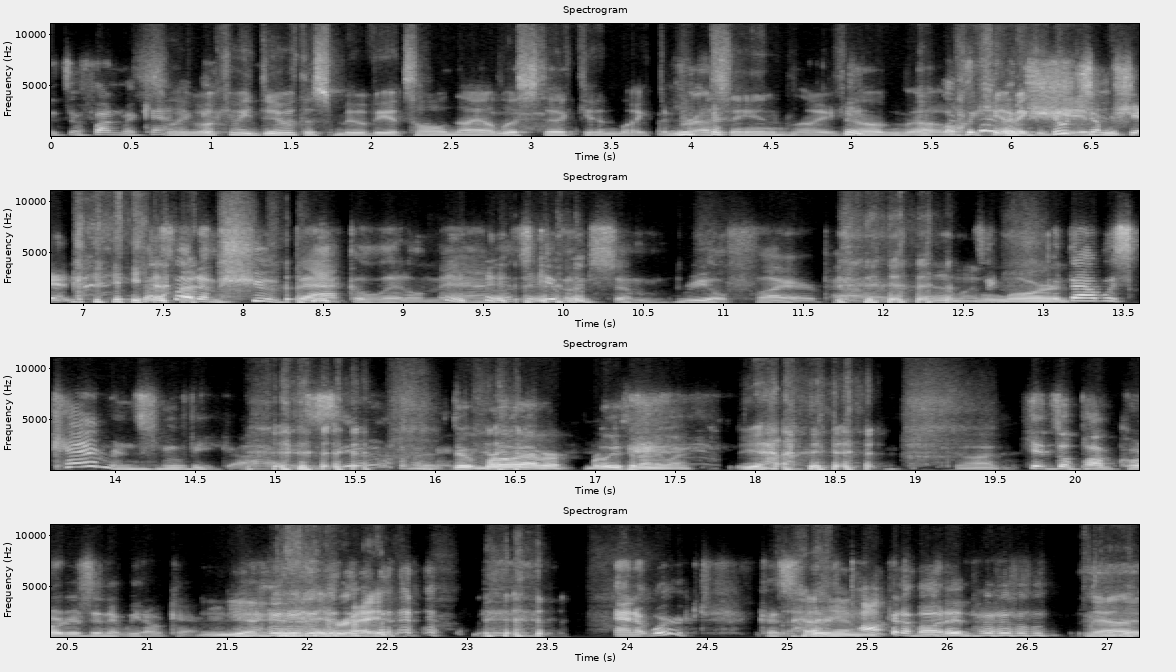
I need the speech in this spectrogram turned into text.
it's a fun It's mechanic. like, what can we do with this movie? It's all nihilistic and like depressing. like, oh no, Let's we can't make a Shoot some shit. Yeah. Let's let him shoot back a little, man. Let's give him some real firepower. Oh my It's like, But that was Cameron's movie, guys. you know? Oh, Dude, bro, whatever. Release it anyway. yeah. God. Kids will pump quarters in it. We don't care. Yeah. Right. and it worked because we're Yeah, talking about it it. yeah.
